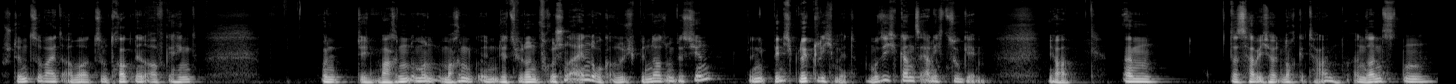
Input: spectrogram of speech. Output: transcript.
Stimmt soweit, aber zum Trocknen aufgehängt. Und die machen, machen jetzt wieder einen frischen Eindruck. Also ich bin da so ein bisschen, bin, bin ich glücklich mit. Muss ich ganz ehrlich zugeben. Ja, ähm, das habe ich heute noch getan. Ansonsten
